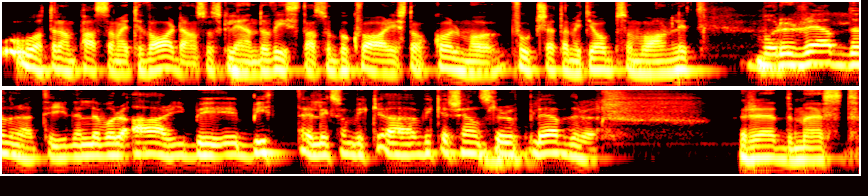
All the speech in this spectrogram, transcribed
återanpassa mig till vardagen så skulle jag ändå vistas och bo kvar i Stockholm och fortsätta mitt jobb som vanligt. Var du rädd under den här tiden eller var du arg, bitter? Liksom, vilka, vilka känslor upplevde du? Rädd mest.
